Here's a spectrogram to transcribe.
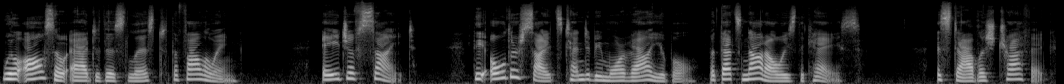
We'll also add to this list the following Age of site. The older sites tend to be more valuable, but that's not always the case. Established traffic.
